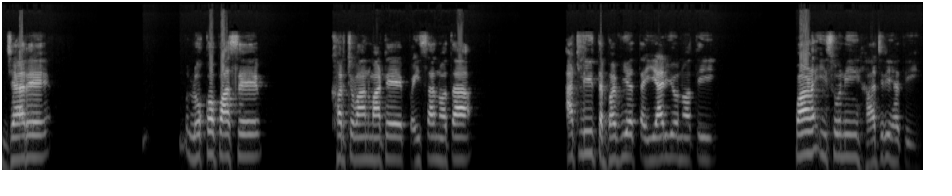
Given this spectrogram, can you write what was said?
જ્યારે લોકો પાસે ખર્ચવાન માટે પૈસા નહોતા. આટલી ભવ્ય તૈયારીઓ નહોતી. પણ ઈસુની હાજરી હતી.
